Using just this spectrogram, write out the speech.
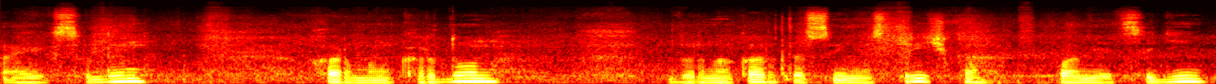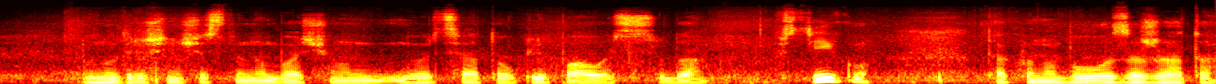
AX1, Harman Kardon, дверна карта, синя стрічка, пам'ять сидінь. Внутрішню частину бачимо, дверцята укліпалась сюди стійку. Так воно було зажато.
